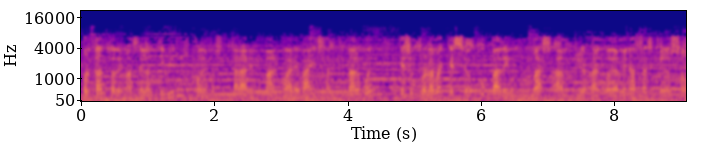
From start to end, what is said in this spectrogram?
Por tanto, además del antivirus, podemos instalar el Malwarebytes Anti-Malware, que es un programa que se ocupa de un más amplio rango de amenazas que no son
